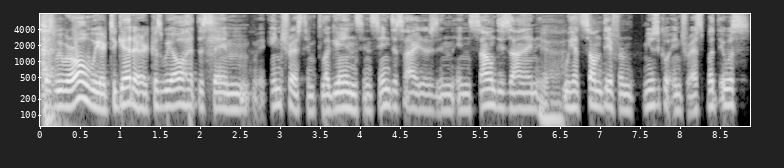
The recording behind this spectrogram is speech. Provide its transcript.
because we were all weird together because we all had the same interest in plugins in synthesizers in, in sound design. Yeah. we had some different musical interests but it was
